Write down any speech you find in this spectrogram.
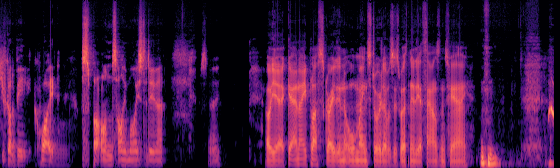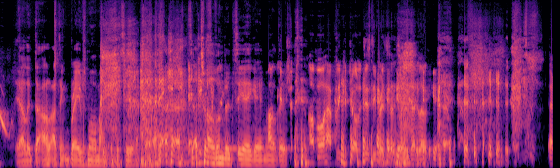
you've got to be quite spot on time wise to do that. So Oh yeah, get an A plus grade in all main story levels is worth nearly a thousand TA. Yeah, I lived that. I, I think Brave's more my cup of tea. a twelve hundred TA game. I'll do. I'll more happily control a Disney princess all day long. uh,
